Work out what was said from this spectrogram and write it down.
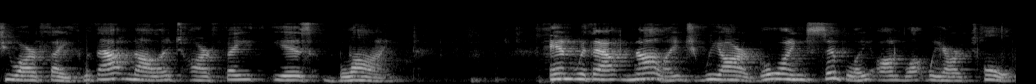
to our faith. Without knowledge, our faith is blind. And without knowledge, we are going simply on what we are told.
